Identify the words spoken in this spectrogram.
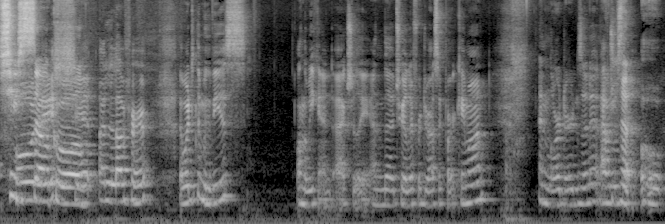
She's so cool. Shit, I love her. I went to the movies on the weekend actually, and the trailer for Jurassic Park came on, and Laura Dern's in it. I was just like, oh,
